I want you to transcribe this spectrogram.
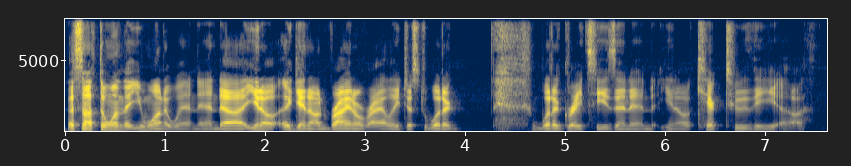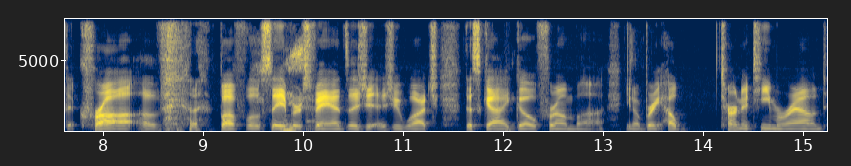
that's not the one that you want to win. And uh, you know, again, on Ryan O'Reilly, just what a what a great season, and you know, a kick to the uh, the craw of Buffalo Sabres yeah. fans as you, as you watch this guy go from uh, you know bring help turn a team around,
